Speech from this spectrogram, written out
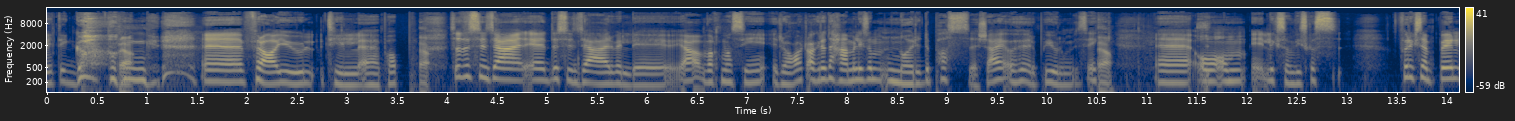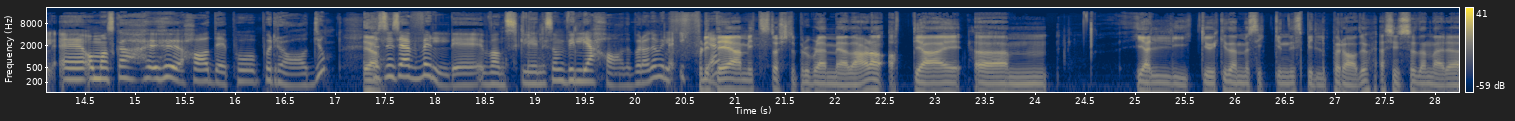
litt i gang uh, fra jul til uh, pop. Så det syns jeg, eh, det syns jeg er veldig Ja, hva kan man si? Rart. Akkurat det her med liksom når det passer seg å høre på julemusikk. Eh, og om eh, liksom vi skal For eksempel eh, om man skal ha det på, på radioen. Ja. Det syns jeg er veldig vanskelig. Liksom. Vil jeg ha det på radioen? Vil jeg ikke? Fordi det er mitt største problem med det her, da. At jeg um, Jeg liker jo ikke den musikken de spiller på radio. Jeg syns jo den derre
